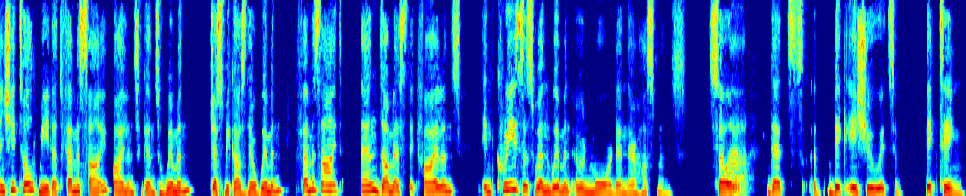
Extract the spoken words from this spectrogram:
and she told me that femicide, violence against women, just because they're women, femicide and domestic violence increases when women earn more than their husbands. So Wow. that's a big issue. It's a big thing.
